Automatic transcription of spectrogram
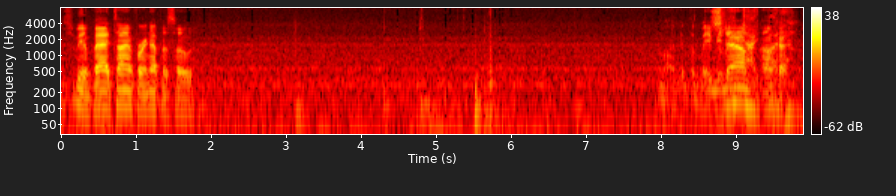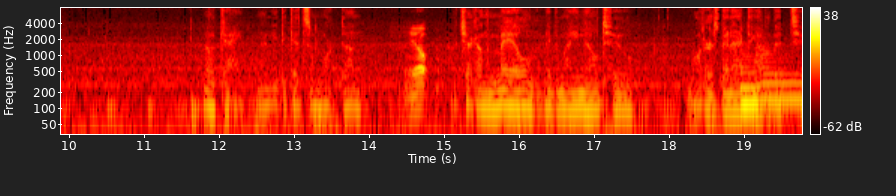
This would be a bad time for an episode. I'll get the baby Sleep down. tight, buddy. Okay. I need to get some work done. Yep. I'll check on the mail, maybe my email too. Water has been acting up a bit too.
